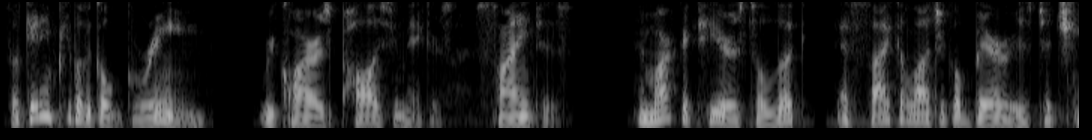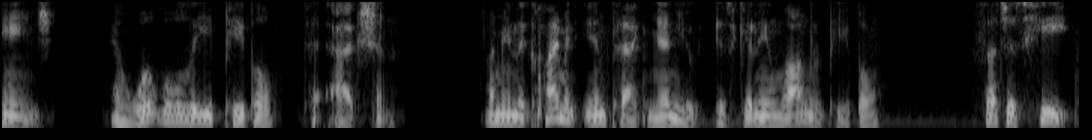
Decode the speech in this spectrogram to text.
So, getting people to go green requires policymakers, scientists, and marketeers to look at psychological barriers to change and what will lead people to action. I mean, the climate impact menu is getting longer, people, such as heat,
